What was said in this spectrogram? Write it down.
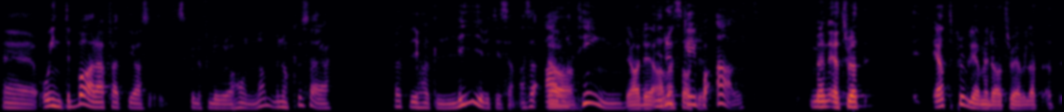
Eh, och inte bara för att jag skulle förlora honom, men också så här för att vi har ett liv tillsammans. Alltså allting, Ja, det alla ruckar ju på allt. Men jag tror att ett problem idag tror jag väl att, att,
